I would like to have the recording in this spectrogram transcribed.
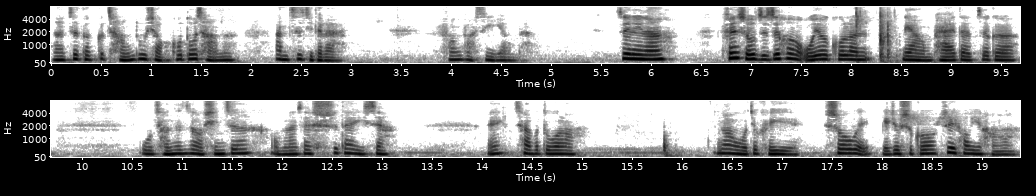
那这个长度小钩多长呢？按自己的来，方法是一样的。这里呢，分手指之后，我又钩了两排的这个五长针找寻针，我们来再试戴一下。哎，差不多了，那我就可以收尾，也就是钩最后一行了。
